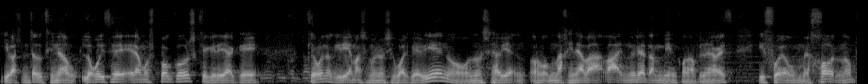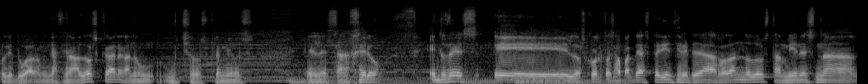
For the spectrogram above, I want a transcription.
y bastante alucinado. Luego hice Éramos Pocos, que creía que, que, bueno, que iría más o menos igual que bien, o no sabía, o imaginaba, ah, no iría tan bien con la primera vez, y fue aún mejor, ¿no? porque tuvo la nominación al Oscar, ganó muchos premios en el extranjero. Entonces, eh, los cortos, aparte de la experiencia que te da rodándolos, también es una,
